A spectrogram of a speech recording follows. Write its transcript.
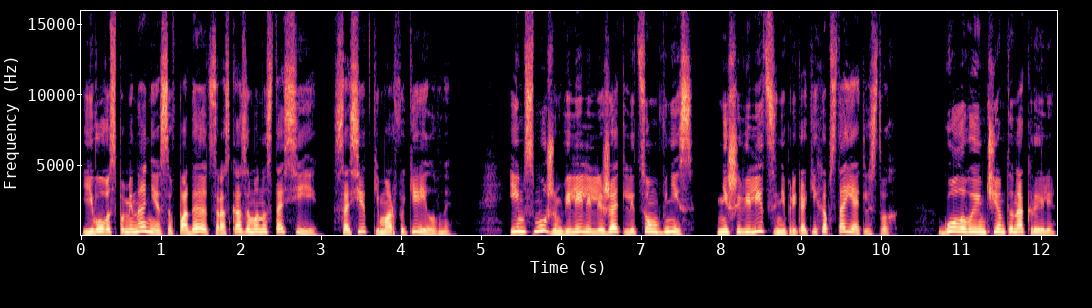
Его воспоминания совпадают с рассказом Анастасии — соседки Марфы Кирилловны. Им с мужем велели лежать лицом вниз, не шевелиться ни при каких обстоятельствах. Головы им чем-то накрыли.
